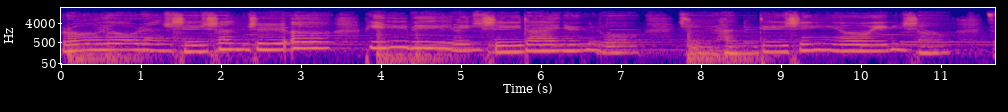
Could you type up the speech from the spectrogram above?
若有人兮山之阿，披壁立兮带女落。饥寒地兮有一笑，子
